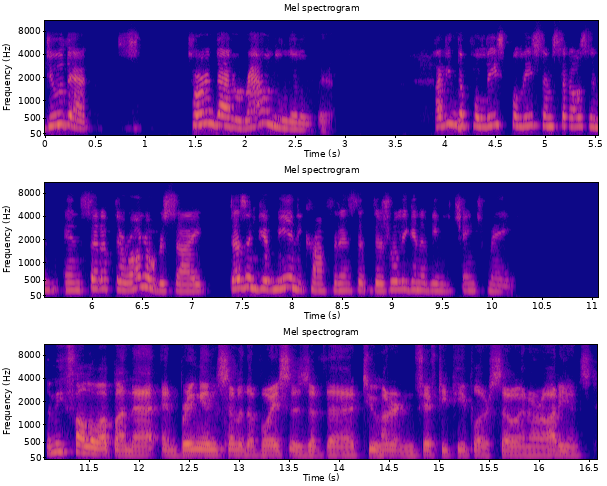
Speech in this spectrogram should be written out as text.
do that, turn that around a little bit. Having the police police themselves and, and set up their own oversight doesn't give me any confidence that there's really going to be any change made. Let me follow up on that and bring in some of the voices of the 250 people or so in our audience.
